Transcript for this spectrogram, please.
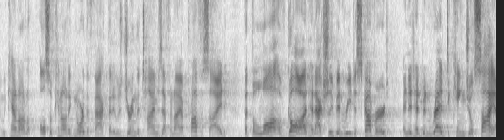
And we cannot, also cannot ignore the fact that it was during the time Zephaniah prophesied that the law of God had actually been rediscovered and it had been read to King Josiah.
